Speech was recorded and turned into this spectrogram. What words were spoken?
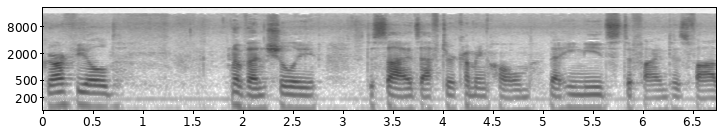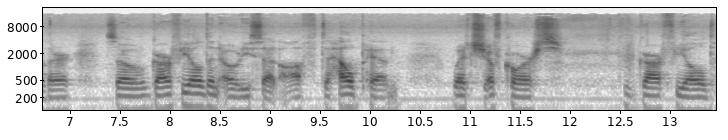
Garfield eventually decides after coming home that he needs to find his father. So Garfield and Odie set off to help him, which of course Garfield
